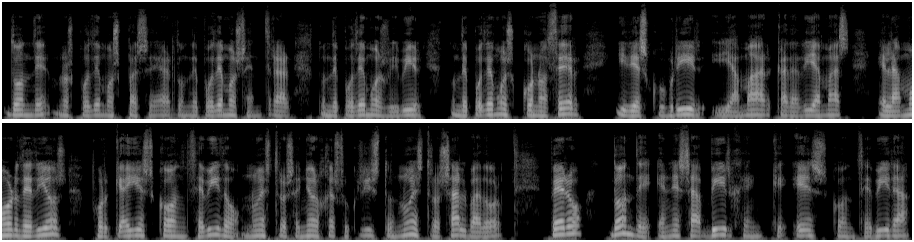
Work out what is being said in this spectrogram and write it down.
donde nos podemos pasear, donde podemos entrar, donde podemos vivir, donde podemos conocer y descubrir y amar cada día más el amor de Dios, porque ahí es concebido nuestro Señor Jesucristo, nuestro Salvador, pero donde en esa Virgen que es concebida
